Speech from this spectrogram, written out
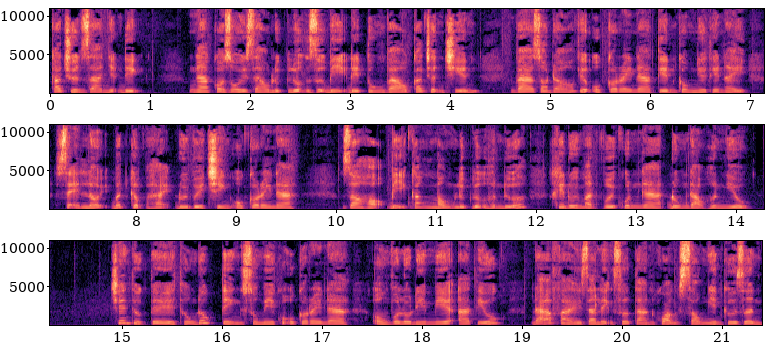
Các chuyên gia nhận định, Nga có dồi dào lực lượng dự bị để tung vào các trận chiến và do đó việc Ukraine tiến công như thế này sẽ lợi bất cập hại đối với chính Ukraine, do họ bị căng mỏng lực lượng hơn nữa khi đối mặt với quân Nga đông đảo hơn nhiều. Trên thực tế, thống đốc tỉnh Sumy của Ukraine, ông Volodymyr Atiuk đã phải ra lệnh sơ tán khoảng 6.000 cư dân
